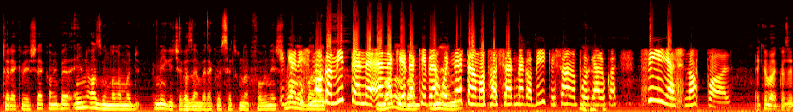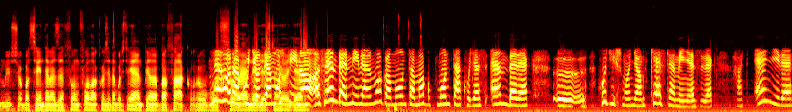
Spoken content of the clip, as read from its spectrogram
törekvések, amiben én azt gondolom, hogy mégiscsak az emberek össze tudnak fogni. És Igen, és maga mit tenne ennek érdekében, nem. hogy ne támadhassák meg a békés állampolgárokat fényes nappal? Egy következő műsorban szerintem ezzel fogunk foglalkozni, de most jelen pillanatban a fákról volt Ne haragudjon, de most én a, az ember, mivel maga mondta, maguk mondták, hogy az emberek, ö, hogy is mondjam, kezdeményezőek, hát ennyire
